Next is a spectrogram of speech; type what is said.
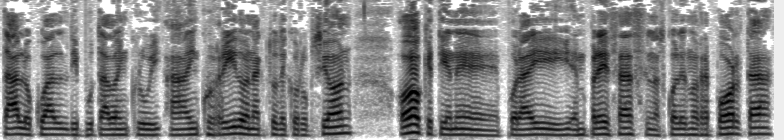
tal o cual diputado ha, ha incurrido en actos de corrupción o que tiene por ahí empresas en las cuales no reporta,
